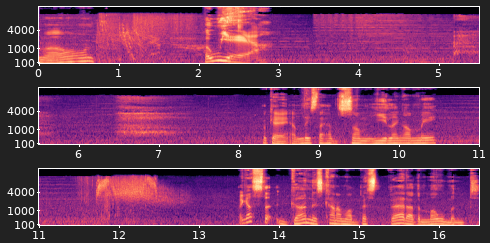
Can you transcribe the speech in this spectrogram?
Come on. Oh yeah! Okay, at least I have some healing on me. I guess the gun is kind of my best bet at the moment.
